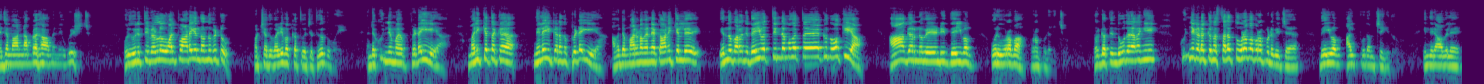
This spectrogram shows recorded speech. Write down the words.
യജമാൻ അബ്രഹാം എന്നെ ഉപേക്ഷിച്ചു. ഒരു തുരുത്തി വെള്ളവും അല്പം അടയും തന്നു വിട്ടു. പക്ഷെ അത് വഴിവക്കത്ത് വെച്ച് തീർന്നുപോയി. എന്റെ കുഞ്ഞ് പിടയുകയാ. മരിക്കത്തക്ക നിലയിൽ കിടന്ന് പിടയുകയാ. അവന്റെ മരണം എന്നെ കാണിക്കല്ലേ? എന്ന് പറഞ്ഞ് ദൈവത്തിന്റെ മുഖത്തേക്ക് നോക്കിയ ആഗറിന് വേണ്ടി ദൈവം ഒരു ഉറവ പുറപ്പെടുവിച്ചു. സ്വർഗത്തിൻ ദൂതൻ ഇറങ്ങി കുഞ്ഞു കിടക്കുന്ന സ്ഥലത്ത് ഉറവ പുറപ്പെടുവിച്ച് ദൈവം അത്ഭുതം ചെയ്തു. ഇന്ന് രാവിലെ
